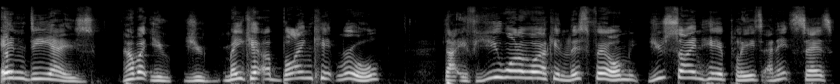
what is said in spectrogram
NDAs? How about you, you make it a blanket rule that if you want to work in this film, you sign here, please, and it says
